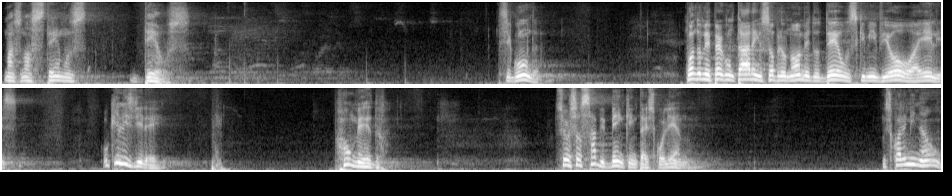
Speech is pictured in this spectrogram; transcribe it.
Mas nós temos Deus. Segunda, quando me perguntarem sobre o nome do Deus que me enviou a eles, o que lhes direi? O medo. O senhor sabe bem quem está escolhendo? Não escolhe-me não.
